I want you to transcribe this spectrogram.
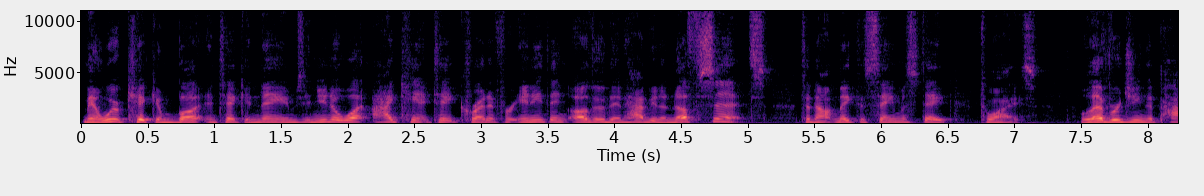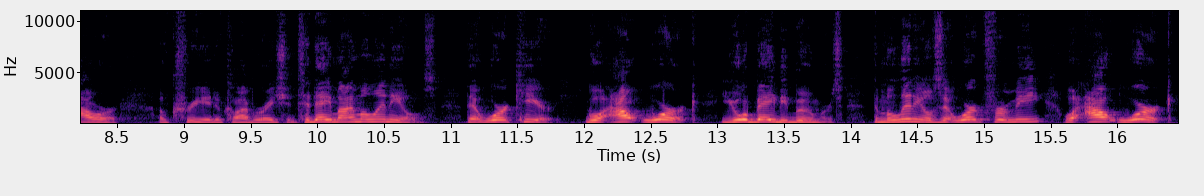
man, we're kicking butt and taking names. And you know what? I can't take credit for anything other than having enough sense to not make the same mistake twice. Leveraging the power of creative collaboration. Today, my millennials that work here will outwork your baby boomers. The millennials that work for me will outwork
